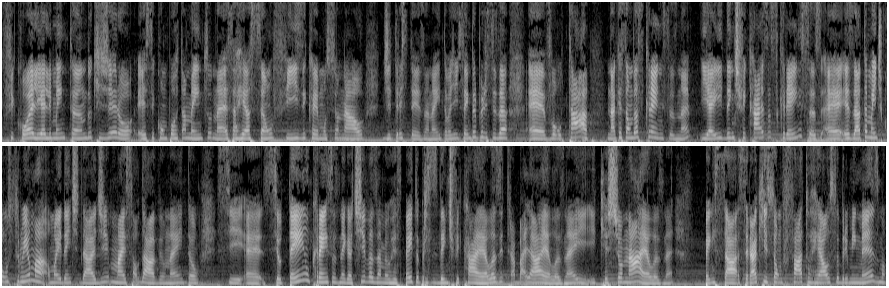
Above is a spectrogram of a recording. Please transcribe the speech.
ficou ali alimentando, que gerou esse comportamento, né, essa reação física, emocional de tristeza. Né? Então a gente sempre precisa é, voltar na questão das crenças. Né? E aí identificar essas crenças é exatamente construir uma, uma identidade mais saudável. Né? Então, se, é, se eu tenho crenças negativas a meu respeito, eu preciso identificar elas e trabalhar elas, né? e, e questionar elas. Né? pensar, será que isso é um fato real sobre mim mesmo?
